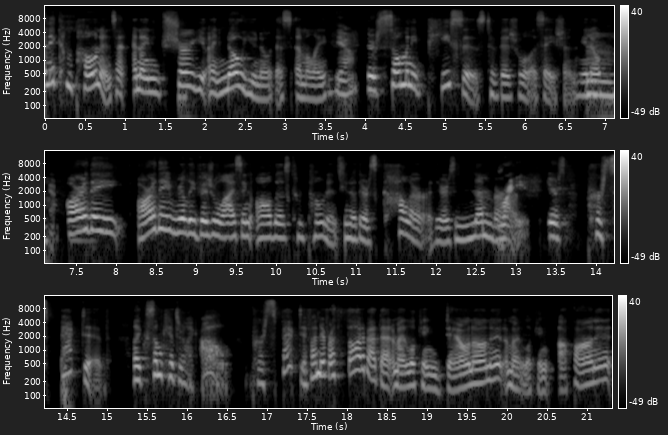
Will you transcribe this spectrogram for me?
many components. And, and I'm sure you, I know you know this, Emily. yeah. There's so many pieces to visualization. You know, Mm, are they are they really visualizing all those components? You know, there's color, there's number, right. there's perspective. Like some kids are like, oh, perspective. I never thought about that. Am I looking down on it? Am I looking up on it?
